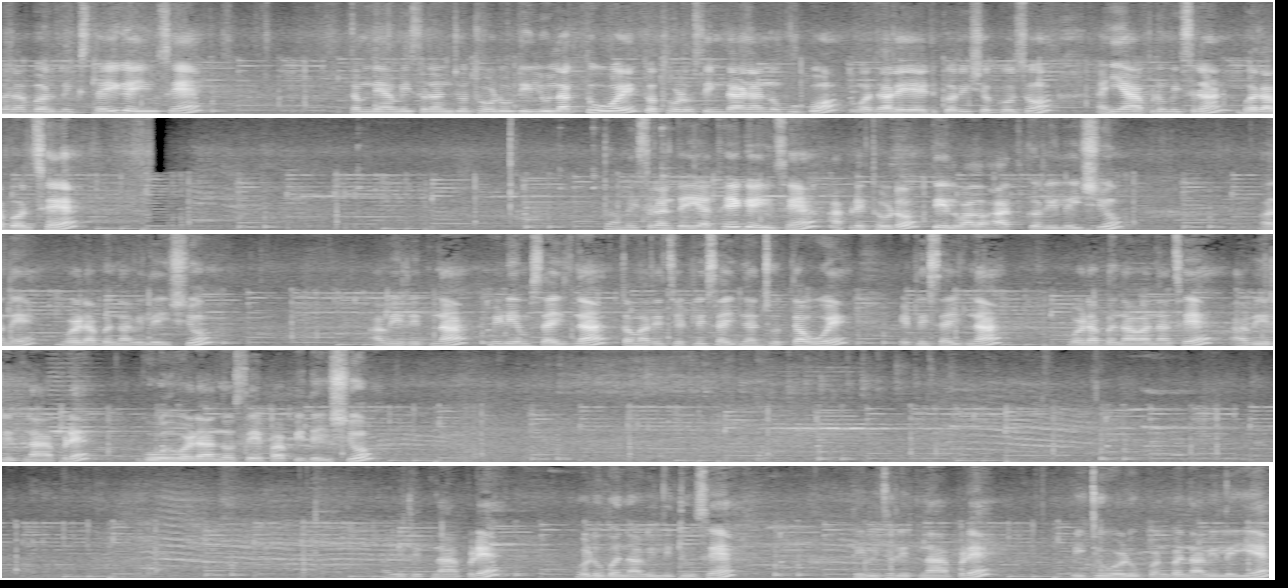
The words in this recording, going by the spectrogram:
બરાબર મિક્સ થઈ ગયું છે. તમને આ મિશ્રણ જો થોડું ઢીલું લાગતું હોય, તો થોડો સિંગદાણાનો ભૂકો વધારે એડ કરી શકો છો. અહીંયા આપણું મિશ્રણ બરાબર છે. તો મિશ્રણ તૈયાર થઈ ગયું છે. આપણે થોડો તેલવાળો હાથ કરી લઈશું અને વડા બનાવી લઈશું. આવી રીતના મીડિયમ સાઇઝના તમારે જેટલી સાઇઝના જોતા હોય, એટલી સાઇઝના વડા બનાવવાના છે. આવી રીતના આપણે ગોળ વડાનો શેપ આપી દઈશું. આવી રીતના આપણે વડું બનાવી લીધું છે. તેવી જ રીતના આપણે બીજું વડું પણ બનાવી લઈએ.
